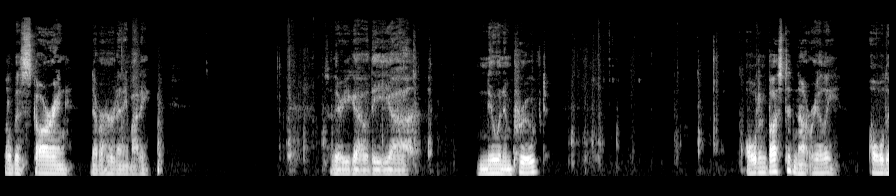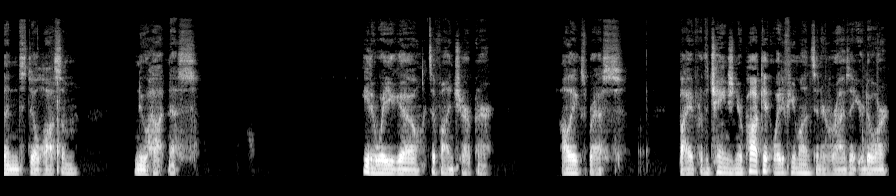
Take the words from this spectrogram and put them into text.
A little bit of scarring, never hurt anybody. So there you go. The uh, new and improved. Old and busted? Not really. Old and still awesome. New hotness. Either way you go, it's a fine sharpener. AliExpress. Buy it for the change in your pocket, wait a few months, and it arrives at your door.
